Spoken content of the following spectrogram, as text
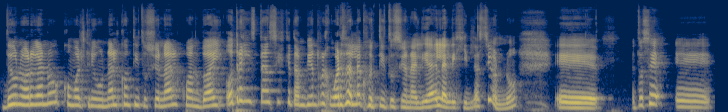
de un órgano como el Tribunal Constitucional cuando hay otras instancias que también resguardan la constitucionalidad de la legislación, ¿no? Eh, entonces, eh,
